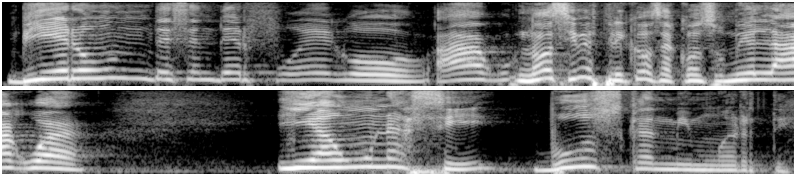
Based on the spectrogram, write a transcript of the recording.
Vieron descender fuego, agua. No, sí me explicó, o sea, consumió el agua. Y aún así buscan mi muerte.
